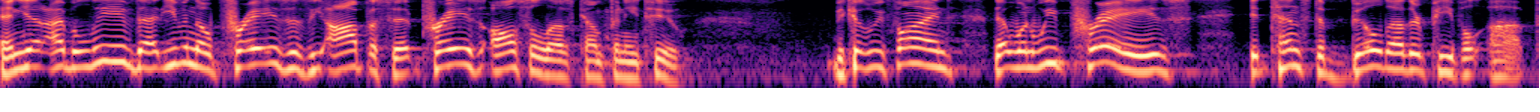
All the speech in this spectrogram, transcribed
And yet, I believe that even though praise is the opposite, praise also loves company too. Because we find that when we praise, it tends to build other people up.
